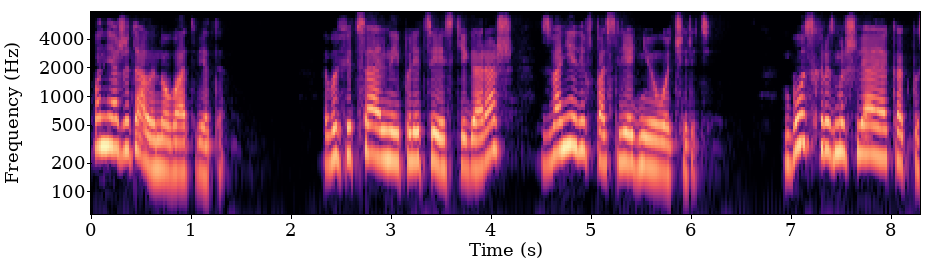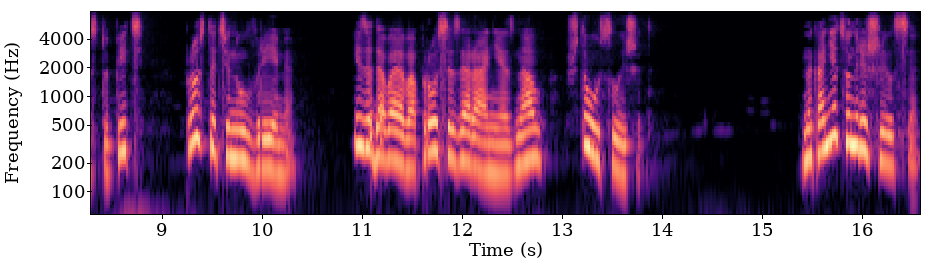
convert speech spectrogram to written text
Он не ожидал иного ответа. В официальный полицейский гараж звонили в последнюю очередь. Босх, размышляя, как поступить, просто тянул время и, задавая вопросы, заранее знал, что услышит. Наконец он решился.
